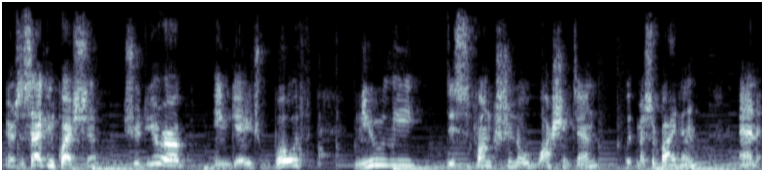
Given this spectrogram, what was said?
Here's the second question Should Europe engage both newly dysfunctional Washington with Mr. Biden and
